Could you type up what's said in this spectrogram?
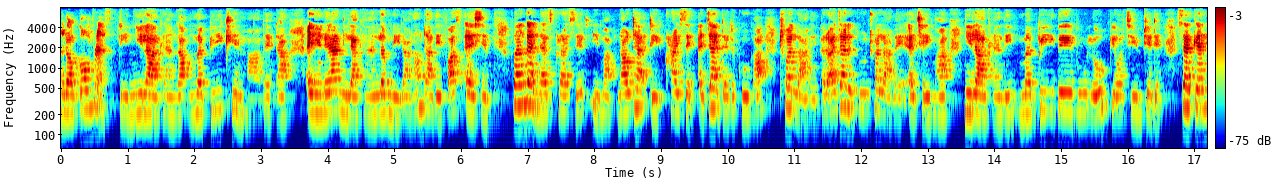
အဲ့တော့ conference ဒီညီလာခံကမပြီးခင်မှာပဲဒါအရင်တည်းကညီလာခံလုပ်နေတာเนาะဒါဒီ first action when the next crisis ဒီမှာနောက်ထပ်ဒီ crisis အကြက်တဲ့တကူကထွက်လာတယ်အဲ့တော့အကြက်တကူထွက်လာတဲ့အချိန်မှာညီလာခံဒီမပြီးသေးဘူးလို့ပြောခြင်းဖြစ်တယ် second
